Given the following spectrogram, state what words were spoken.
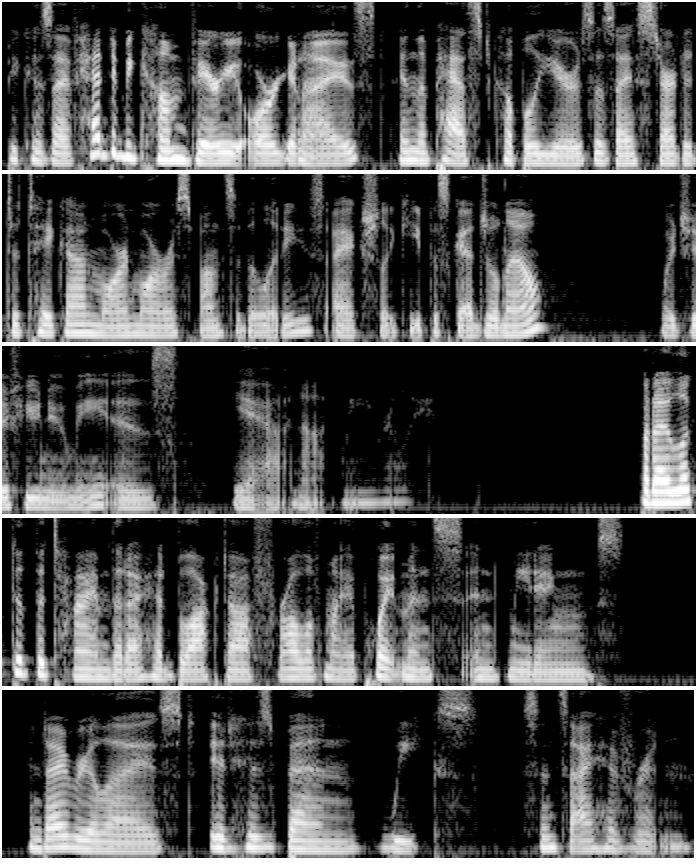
because I've had to become very organized in the past couple years as I started to take on more and more responsibilities. I actually keep a schedule now, which, if you knew me, is, yeah, not me really. But I looked at the time that I had blocked off for all of my appointments and meetings and I realized it has been weeks since I have written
